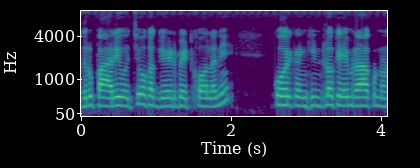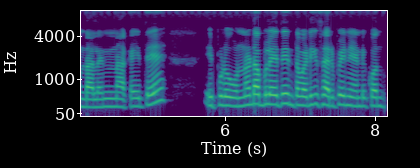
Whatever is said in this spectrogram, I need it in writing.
ఎదురు పారి వచ్చి ఒక గేట్ పెట్టుకోవాలని కోరిక. ఇంక ఇంట్లోకి ఏం రాకుండా ఉండాలని నాకైతే ఇప్పుడు ఉన్న డబ్బులు అయితే ఇంతవరకు సరిపోయినాయండి. కొంత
